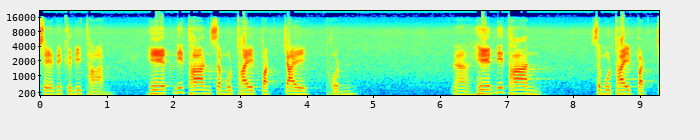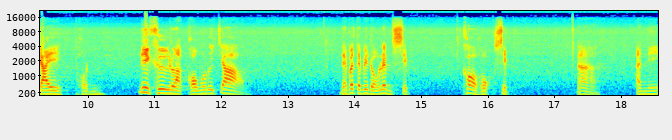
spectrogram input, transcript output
เซสนี่คือนิทาน เหตุนิทานสมุทัยปัจจัยผล เหตุนิทาน สมุทัยปัจจัยผล นี่คือหลักของพระพุทธเจ้า ในพระธรรมปิฎกเล่มสิบข้อ60อ่าอันนี้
